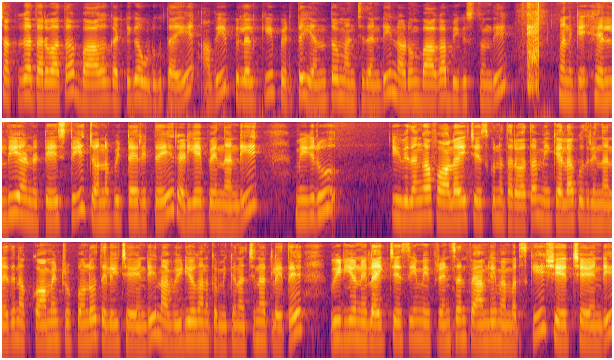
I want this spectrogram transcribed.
చక్కగా తర్వాత బాగా గట్టిగా ఉడుకుతాయి. అవి పిల్లలకి పెడితే ఎంతో మంచిదండి. నడుం బాగా బిగుస్తుంది. మనకి హెల్దీ అండ్ టేస్టీ జొన్న పిట్ట రెడీ అయిపోయిందండి. మీరు ఈ విధంగా ఫాలో అయ్యి చేసుకున్న తర్వాత మీకు ఎలా కుదిరింది అనేది నాకు కామెంట్ రూపంలో తెలియచేయండి. నా వీడియో కనుక మీకు నచ్చినట్లయితే వీడియోని లైక్ చేసి మీ ఫ్రెండ్స్ అండ్ ఫ్యామిలీ మెంబర్స్కి షేర్ చేయండి.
